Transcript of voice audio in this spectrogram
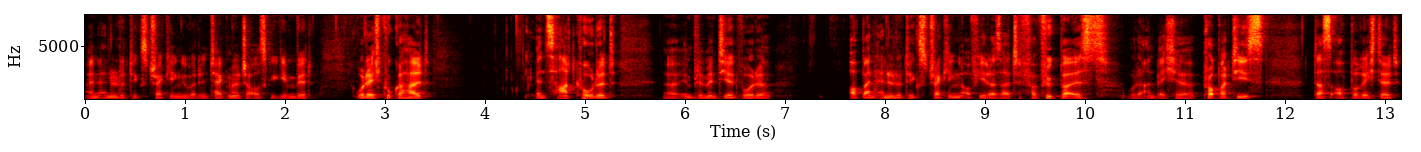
ein Analytics Tracking über den Tag Manager ausgegeben wird. Oder ich gucke halt, wenn es hardcoded äh, implementiert wurde, ob ein Analytics Tracking auf jeder Seite verfügbar ist oder an welche Properties das auch berichtet.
